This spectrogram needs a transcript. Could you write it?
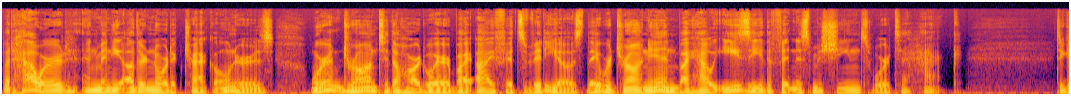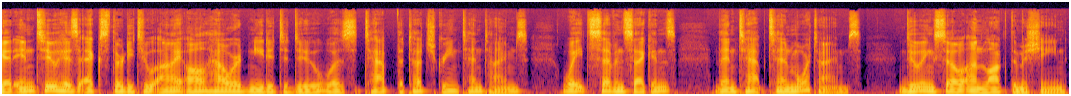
But Howard and many other NordicTrack owners weren't drawn to the hardware by iFit's videos, they were drawn in by how easy the fitness machines were to hack. To get into his X32i, all Howard needed to do was tap the touchscreen 10 times, wait 7 seconds, then tap 10 more times. Doing so unlocked the machine,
